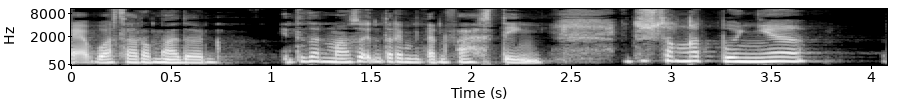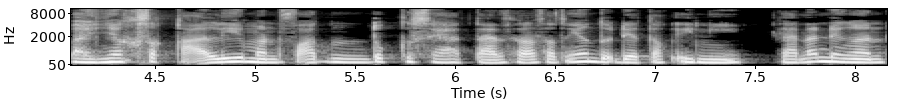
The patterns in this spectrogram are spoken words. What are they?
kayak puasa Ramadan itu termasuk intermittent fasting. Itu sangat punya banyak sekali manfaat untuk kesehatan salah satunya untuk detox ini. Karena dengan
